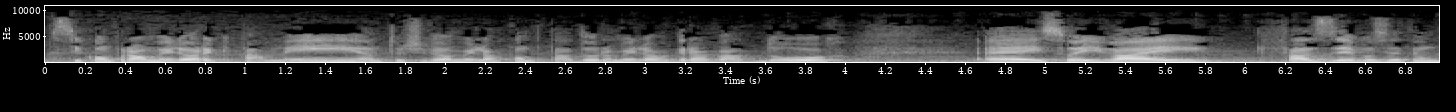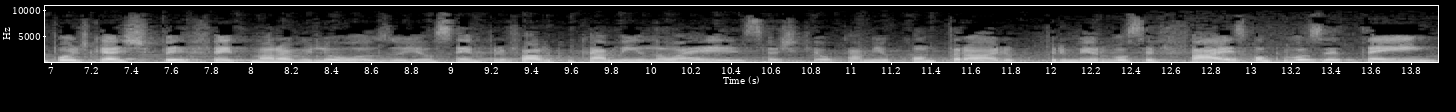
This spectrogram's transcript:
se comprar o melhor equipamento, tiver o melhor computador, o melhor gravador, é, isso aí vai fazer você ter um podcast perfeito, maravilhoso. E eu sempre falo que o caminho não é esse, acho que é o caminho contrário. Primeiro você faz com o que você tem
